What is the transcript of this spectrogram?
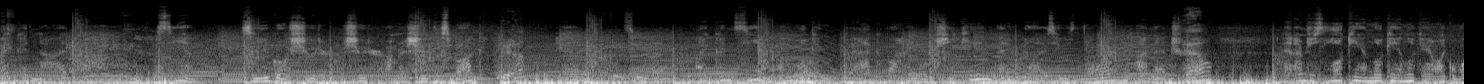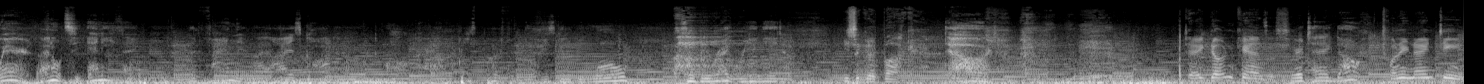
I could not um, see him. So you go shooter, shooter. I'm gonna shoot this buck. Yeah. And Couldn't see that. I couldn't see him. I'm looking back behind where she came. I didn't realize he was just looking and looking and looking. I'm like, where? I don't see anything. And then finally, my eyes caught him. I'm like, oh crap, he's perfect. He's gonna be low. He's gonna be right where you need him. He's a good buck. Dude, Tagged out in Kansas, we're tagged out. 2019.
